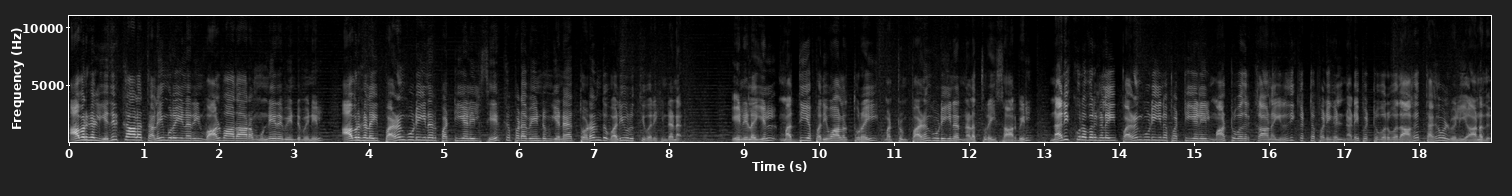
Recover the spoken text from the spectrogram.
அவர்கள் எதிர்கால தலைமுறையினரின் வாழ்வாதாரம் முன்னேற வேண்டுமெனில் அவர்களை பழங்குடியினர் பட்டியலில் சேர்க்கப்பட வேண்டும் என தொடர்ந்து வலியுறுத்தி வருகின்றனர். இந்நிலையில் மத்திய பதிவாளர் துறை மற்றும் பழங்குடியினர் நலத்துறை சார்பில் நரிக்குறவர்களை பழங்குடியின பட்டியலில் மாற்றுவதற்கான இறுதிக்கட்ட பணிகள் நடைபெற்று வருவதாக தகவல் வெளியானது.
